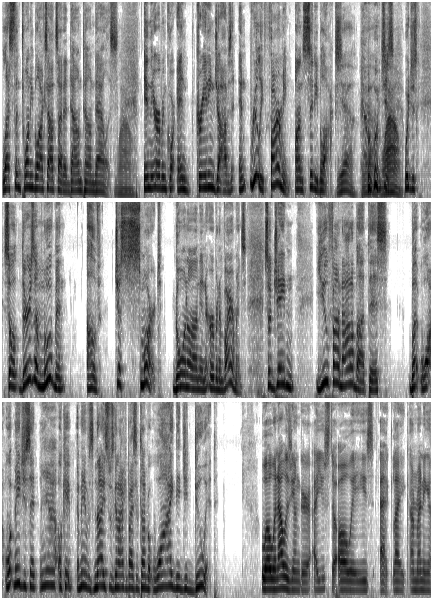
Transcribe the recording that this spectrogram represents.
Less than 20 blocks outside of downtown Dallas. Wow. In the urban core and creating jobs and really farming on city blocks Yeah. yeah. which wow. is which is so there's a movement of just smart going on in urban environments. So Jaydon, you found out about this, but what what made you say, yeah, okay, I mean it was nice, it was going to occupy some time, but why did you do it? Well, when I was younger, I used to always act like I'm running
